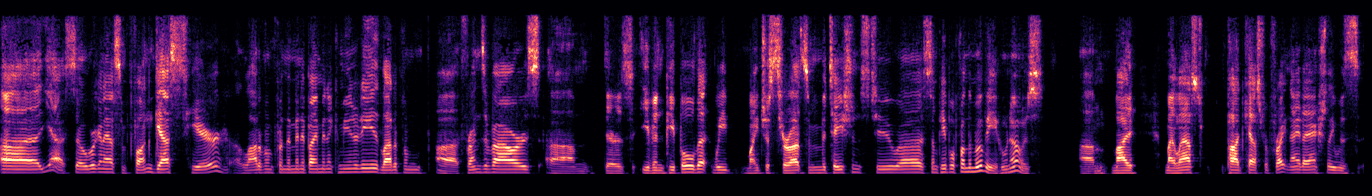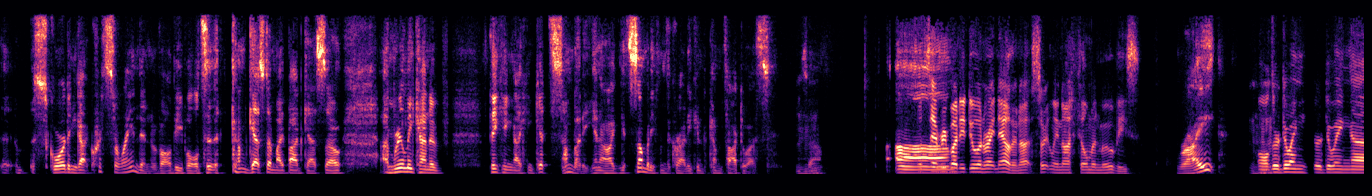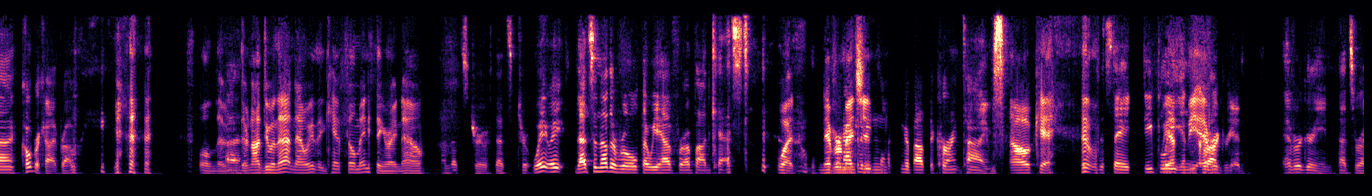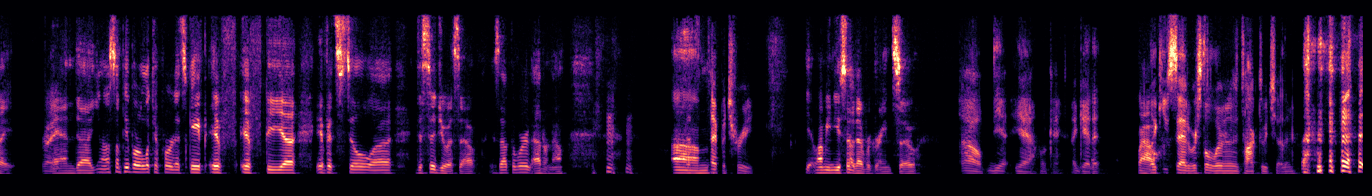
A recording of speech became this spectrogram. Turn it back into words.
Uh, yeah, so we're gonna have some fun guests here. A lot of them from the Minute by Minute community. A lot of them uh, friends of ours. Um, there's even people that we might just throw out some invitations to. Uh, some people from the movie. Who knows? Um, My my last podcast for Fright Night, I actually was uh, scored and got Chris Sarandon of all people to come guest on my podcast. So I'm really kind of thinking I can get somebody. You know, I can get somebody from the Karate Kid to come talk to us. Mhm. So. What's Um, everybody doing right now? They're not certainly not filming movies. right? Well, Mhm. they're doing they're doing uh, Cobra Kai probably. well, they're uh, they're not doing that now either. They can't film anything right now. Oh, that's true. That's true. Wait, wait. That's another rule that we have for our podcast. What? Never We're not gonna mention. talking about the current times. Okay. to stay deeply We have to in the Karate evergreen. Kid. Evergreen. That's right. Right. And uh, you know, some people are looking for an escape if if the uh, if it's still uh, deciduous out. Is that the word? I don't know. Um, type of tree. yeah. I mean, you said evergreen, so Oh, yeah, yeah. Okay, I get it. wow. Like you said, we're still learning to talk to each other.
